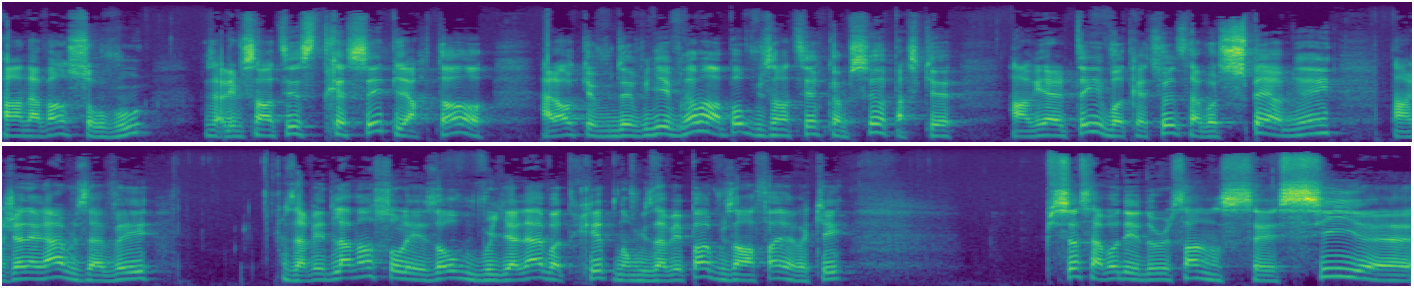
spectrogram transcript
en avance sur vous, vous allez vous sentir stressé puis en retard, alors que vous ne devriez vraiment pas vous sentir comme ça parce que en réalité, votre étude, ça va super bien. En général, vous avez, vous avez de l'avance sur les autres, vous y allez à votre rythme, donc vous n'avez pas à vous en faire, OK? Puis ça, ça va des deux sens. Si, euh,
